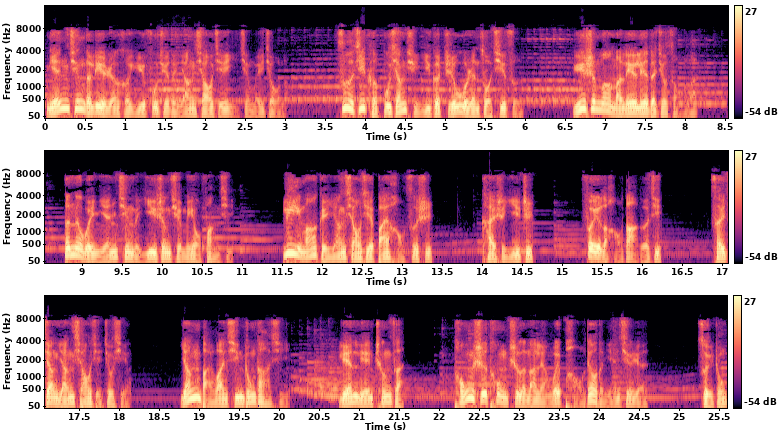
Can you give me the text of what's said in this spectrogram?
年轻的猎人和渔夫觉得杨小姐已经没救了，自己可不想娶一个植物人做妻子，于是骂骂咧咧的就走了。但那位年轻的医生却没有放弃，立马给杨小姐摆好姿势，开始医治，费了好大的劲，才将杨小姐救醒。杨百万心中大喜，连连称赞，同时痛斥了那两位跑掉的年轻人。最终。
